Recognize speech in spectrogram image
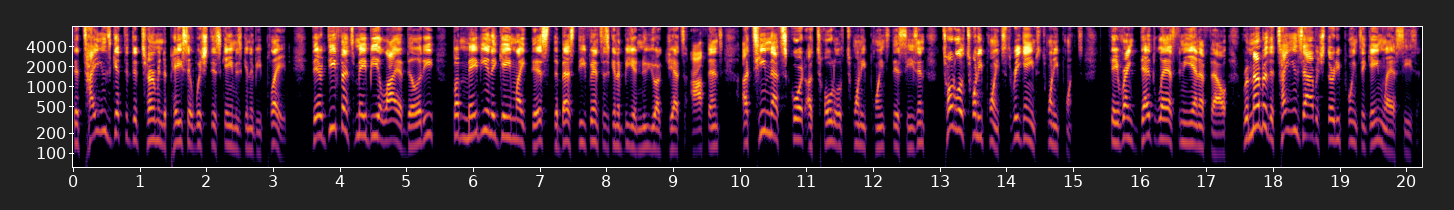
The Titans get to determine the pace at which this game is going to be played. Their defense may be a liability, but maybe in a game like this, the best defense is going to be a New York Jets offense, a team that scored a total of 20 points this season. Total of 20 points, three games, 20 points. They ranked dead last in the NFL. Remember, the Titans averaged 30 points a game last season.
